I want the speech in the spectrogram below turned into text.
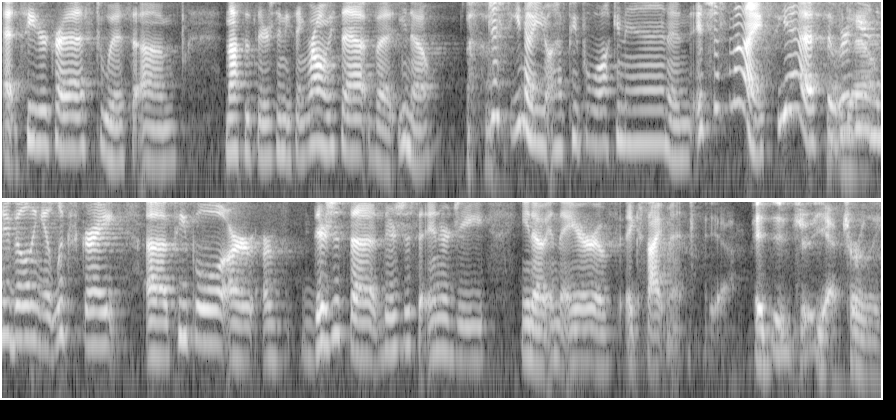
at Cedar Crest with, um, not that there's anything wrong with that, but you know, just you know, you don't have people walking in, and it's just nice. Yeah. So we're here in the new building. It looks great. Uh, people are, are there's just a there's just an energy, you know, in the air of excitement. Yeah. It, it, yeah, truly.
